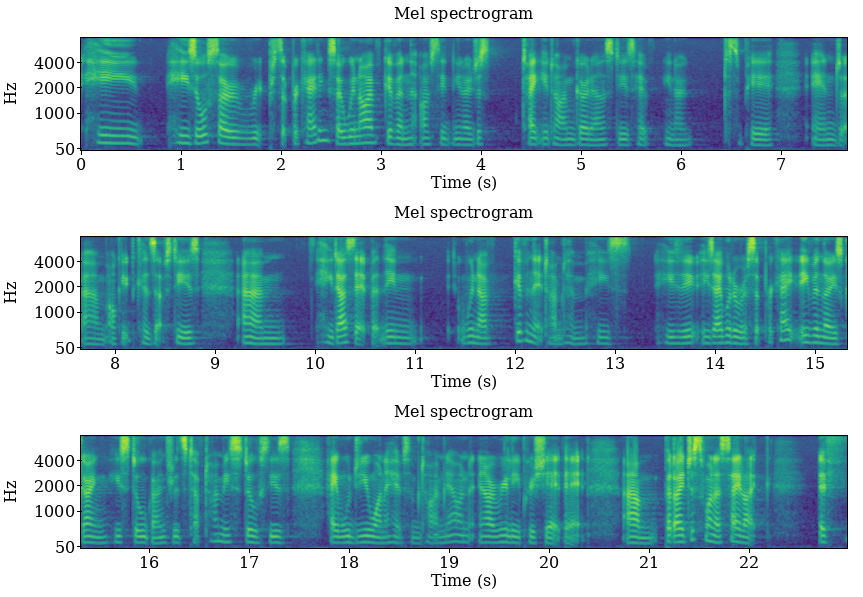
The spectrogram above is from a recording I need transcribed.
he he's also reciprocating. So when I've given, I've said, you know, just take your time, go downstairs, have you know disappear, and um, I'll keep the kids upstairs. Um, he does that, but then when I've given that time to him, he's he's he's able to reciprocate, even though he's going, he's still going through this tough time. He still says, "Hey, well, do you want to have some time now?" And, and I really appreciate that. Um, but I just want to say, like, if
